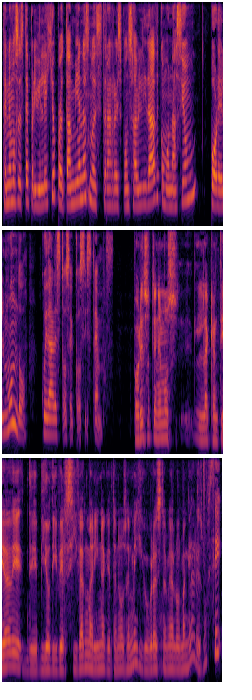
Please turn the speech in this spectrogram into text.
tenemos este privilegio, pero también es nuestra responsabilidad como nación por el mundo cuidar estos ecosistemas. Por eso tenemos la cantidad de, biodiversidad marina que tenemos en México, gracias también a los manglares, ¿no? Sí,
